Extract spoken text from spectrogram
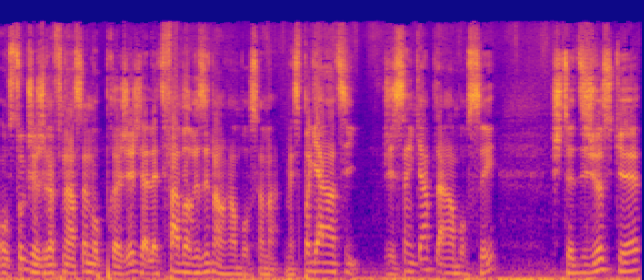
aussitôt que je refinançais un autre projet, j'allais te favoriser dans le remboursement. Mais c'est pas garanti. J'ai 5 ans pour la rembourser. Je te dis juste que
